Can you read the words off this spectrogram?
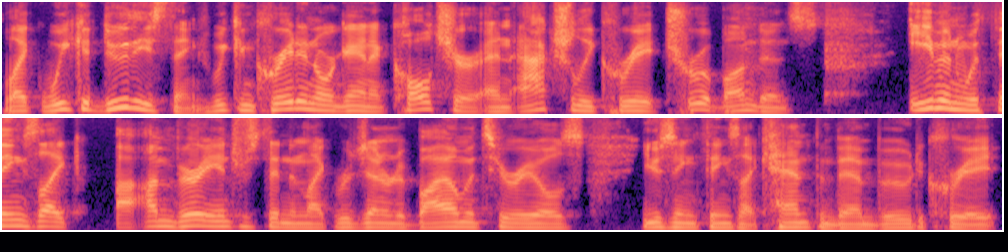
like we could do these things we can create an organic culture and actually create true abundance even with things like I'm very interested in like regenerative biomaterials, using things like hemp and bamboo to create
